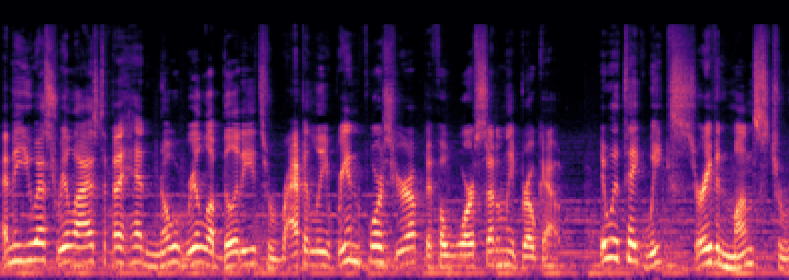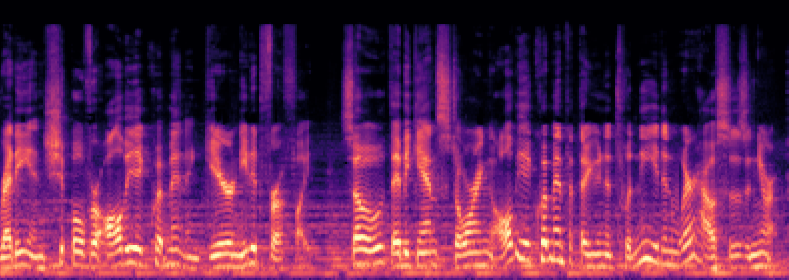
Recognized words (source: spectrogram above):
and the US realized that they had no real ability to rapidly reinforce Europe if a war suddenly broke out. It would take weeks or even months to ready and ship over all the equipment and gear needed for a fight. So they began storing all the equipment that their units would need in warehouses in Europe.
